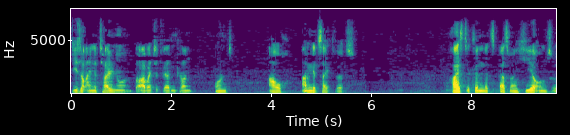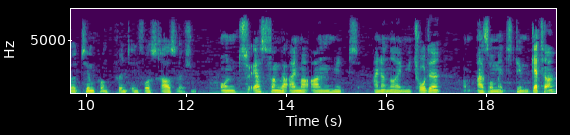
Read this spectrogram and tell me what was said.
dieser eine Teil nur bearbeitet werden kann und auch angezeigt wird. Heißt, wir können jetzt erstmal hier unsere tim.print-infos rauslöschen. Und zuerst fangen wir einmal an mit einer neuen Methode, also mit dem Getter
